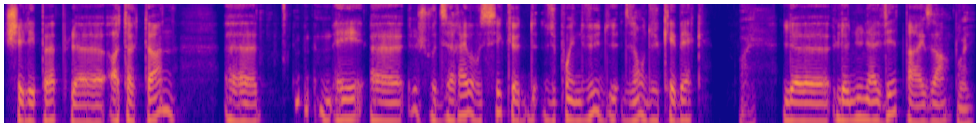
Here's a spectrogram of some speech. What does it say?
chez les peuples autochtones. Mais je vous dirais aussi que du point de vue, du- disons, du Québec. Le, le Nunavut, par exemple, Oui.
